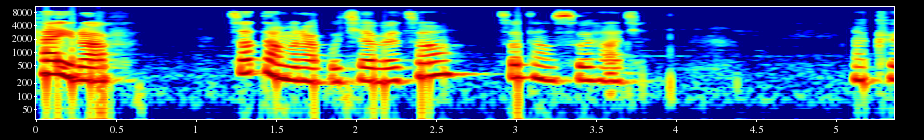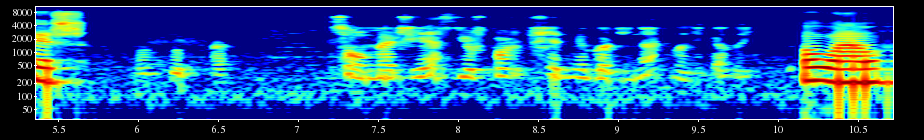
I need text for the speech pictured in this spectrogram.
hej Raf! Co tam Raf u ciebie, co? Co tam słychać? A kysz. Co, mecz jest? Już po 7 godzinach? No nie gadaj. O wow.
